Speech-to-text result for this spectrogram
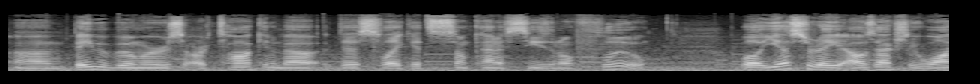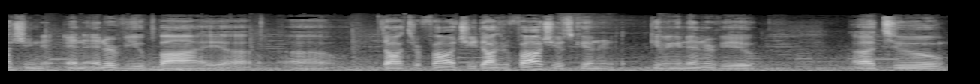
um, baby boomers are talking about this like it's some kind of seasonal flu. Well, yesterday I was actually watching an interview by uh, uh, Dr. Fauci. Dr. Fauci was giving, giving an interview uh, to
